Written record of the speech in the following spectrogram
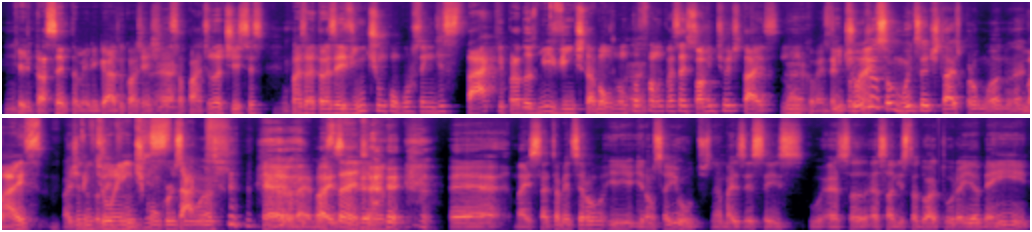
Uhum. Que ele está sempre também ligado com a gente é. nessa parte de notícias. Uhum. Mas vai trazer 21 concursos em destaque para 2020, tá bom? Não estou é. falando que vai sair só 21 editais. É. Nunca, vai ser 21 já são muitos editais para um ano, né? Mas Imagina 21 fazer 20 concursos em um ano. É, vai bastante, mas, né? É, mas certamente serão, irão sair outros, né? Mas esses, essa, essa lista do Arthur aí é bem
